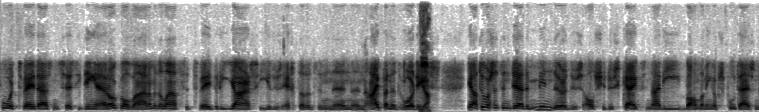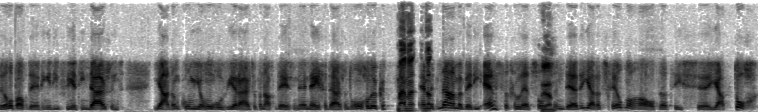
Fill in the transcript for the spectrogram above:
voor 2006 die dingen er ook wel waren. Maar de laatste twee, drie jaar zie je dus echt dat het een, een, een hype aan het worden is. Ja. Ja, toen was het een derde minder. Dus als je dus kijkt naar die behandeling op spoedeisende hulpafdelingen, die 14.000... Ja, dan kom je ongeveer uit op een 8.000, 9.000 ongelukken. Maar, en met name bij die ernstige letsels, ja. een derde, ja, dat scheelt nogal. Dat is uh, ja toch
